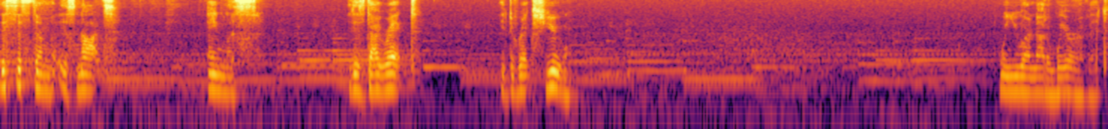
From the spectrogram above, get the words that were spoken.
This system is not aimless, it is direct, it directs you. When you are not aware of it.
